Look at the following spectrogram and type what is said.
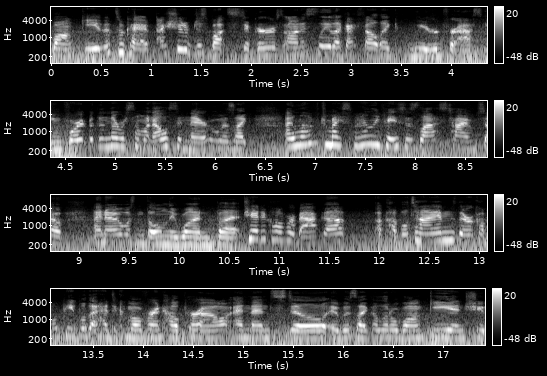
wonky. That's okay. I should have just bought stickers, honestly. Like, I felt like weird for asking for it, but then there was someone else in there who was like, I loved my smiley faces last time, so I know I wasn't the only one, but she had to call for backup a couple times. There were a couple people that had to come over and help her out and then still it was like a little wonky and she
